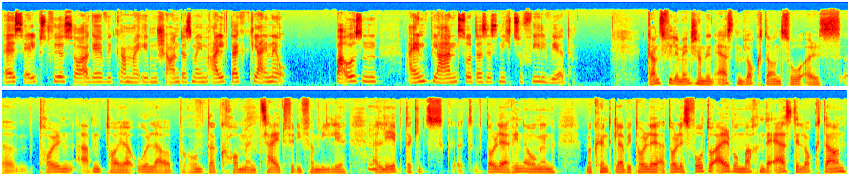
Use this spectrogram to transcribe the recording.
äh, Selbstfürsorge, wie kann man eben schauen, dass man im Alltag kleine Pausen einplant, sodass es nicht zu viel wird. Ganz viele Menschen haben den ersten Lockdown so als ähm, tollen Abenteuerurlaub, runterkommen, Zeit für die Familie mhm. erlebt. Da gibt es äh, tolle Erinnerungen. Man könnte, glaube ich, tolle, ein tolles Fotoalbum machen. Der erste Lockdown.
